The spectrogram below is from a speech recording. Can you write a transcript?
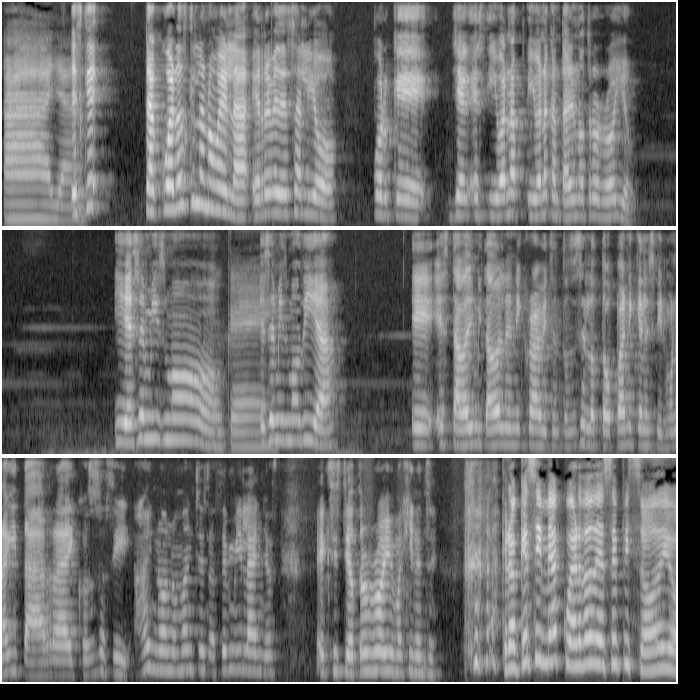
Ah, ya. Es que, ¿te acuerdas que en la novela RBD salió porque iban a, iban a cantar en otro rollo? Y ese mismo, ese mismo día eh, estaba invitado a Lenny Kravitz, entonces se lo topan y que les firma una guitarra y cosas así. Ay, no, no manches, hace mil años existió otro rollo, imagínense. Creo que sí me acuerdo de ese episodio.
